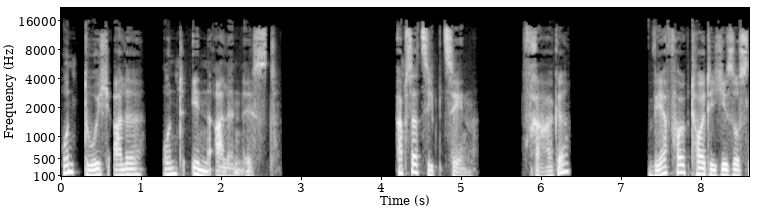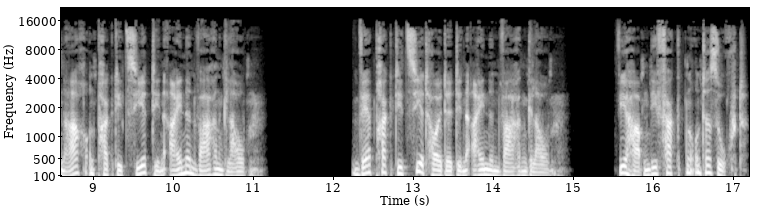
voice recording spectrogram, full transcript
und durch alle und in allen ist. Absatz 17. Frage. Wer folgt heute Jesus nach und praktiziert den einen wahren Glauben? Wer praktiziert heute den einen wahren Glauben? Wir haben die Fakten untersucht.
